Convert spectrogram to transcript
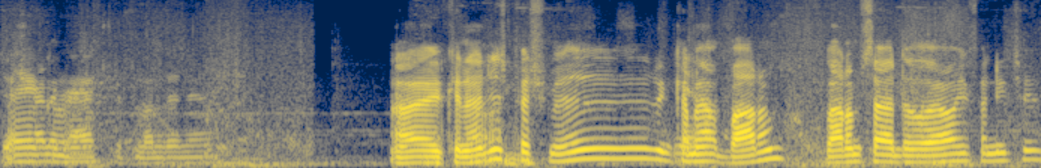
They're I trying to match with Mundo now. Alright, can I just push mid and come Yeah. out bottom? Bottom side to the alley if I need to?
